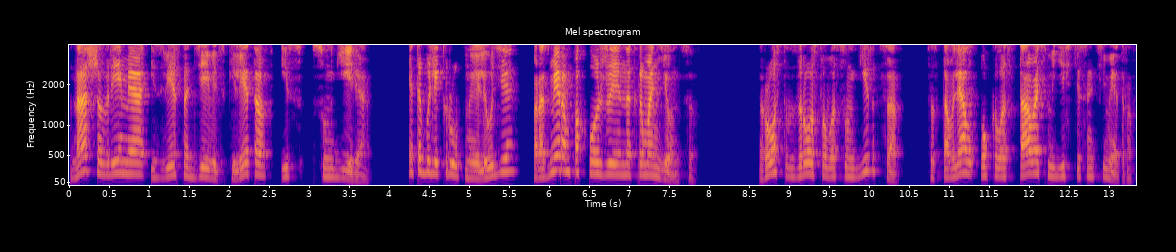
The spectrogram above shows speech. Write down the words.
В наше время известно 9 скелетов из Сунгиря. Это были крупные люди, по размерам похожие на кроманьонцев. Рост взрослого сунгирца составлял около 180 сантиметров.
